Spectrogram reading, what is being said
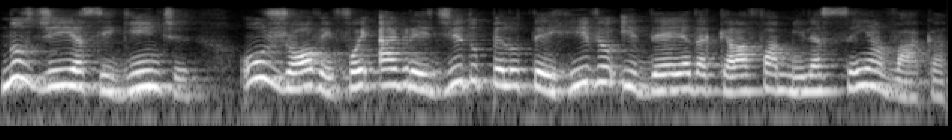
Nos dias seguintes, o jovem foi agredido pela terrível ideia daquela família sem a vaca.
